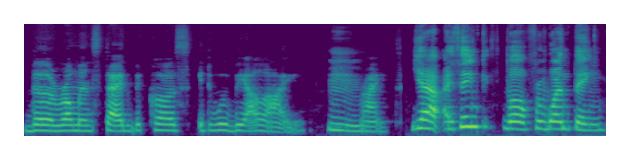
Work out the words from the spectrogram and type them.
the romance tag because it will be a lie Hmm. right Yeah, I think, well, for one thing,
